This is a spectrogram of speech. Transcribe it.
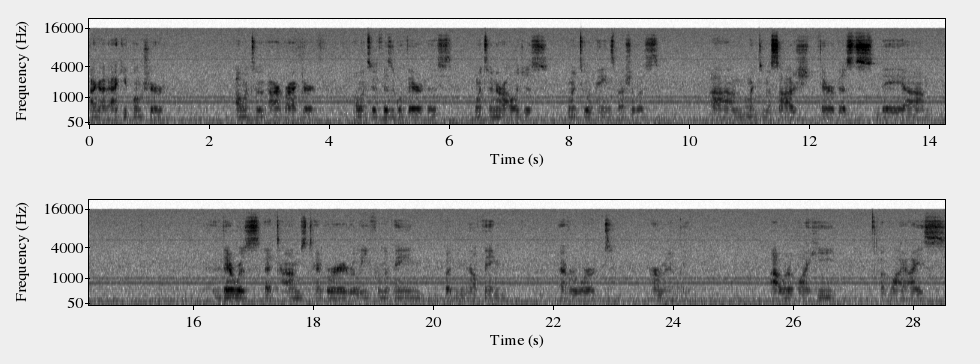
I got acupuncture. I went to a chiropractor. I went to a physical therapist. Went to a neurologist went to a pain specialist, um, went to massage therapists. They um, there was at times temporary relief from the pain, but nothing ever worked permanently. I would apply heat, apply ice.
